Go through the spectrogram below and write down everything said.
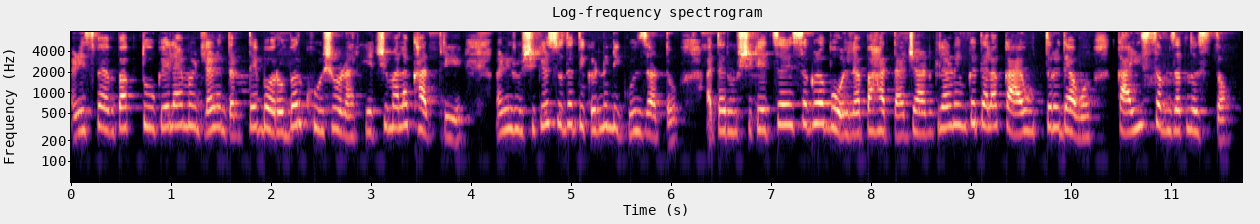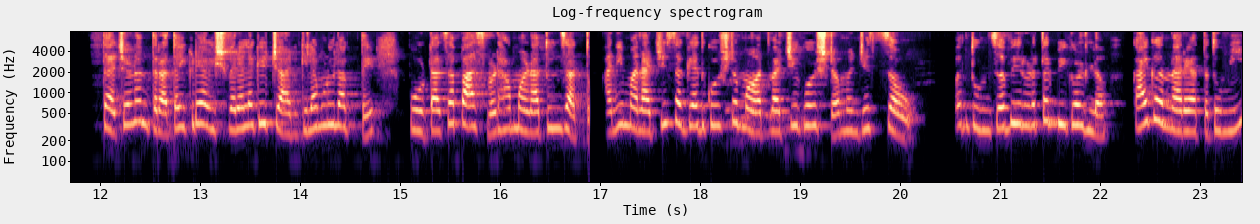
आणि स्वयंपाक तू केलाय म्हटल्यानंतर ते बरोबर खुश होणार याची मला खात्री आहे. आणि ऋषिकेशसुद्धा तिकडनं निघून जातो. आता ऋषिकेशचं हे सगळं बोलणं पाहता जानकीला नेमकं त्याला काय उत्तर द्यावं काहीच समजत नसतं. त्याच्यानंतर आता इकडे ऐश्वर्याला की जानकीला म्हणू लागते पोटाचा पासवर्ड हा मनातून जातो. आणि मनाची सगळ्यात गोष्ट महत्त्वाची गोष्ट म्हणजे चव. पण तुमचं बिरडं तर बिघडलं. काय करणार आहे आता तुम्ही?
